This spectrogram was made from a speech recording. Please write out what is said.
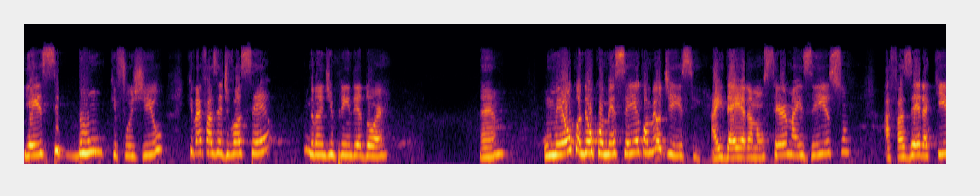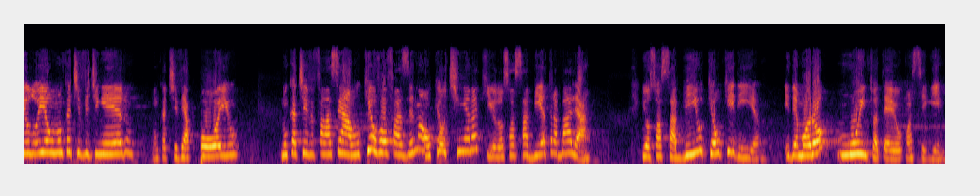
E é esse boom que fugiu que vai fazer de você um grande empreendedor. Né? O meu, quando eu comecei, é como eu disse. A ideia era não ser mais isso, a fazer aquilo, e eu nunca tive dinheiro, nunca tive apoio, nunca tive falar assim, ah, o que eu vou fazer? Não, o que eu tinha era aquilo, eu só sabia trabalhar. E eu só sabia o que eu queria. E demorou muito até eu conseguir.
